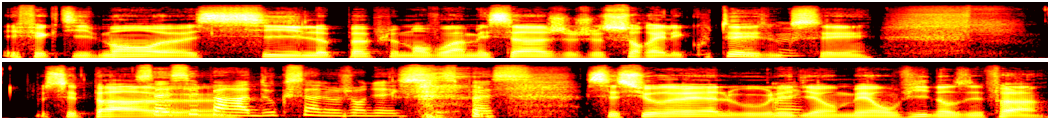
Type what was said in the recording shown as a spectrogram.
effectivement, euh, si le peuple m'envoie un message, je saurais l'écouter. Donc mhm. c'est c'est pas. C'est assez paradoxal aujourd'hui avec ce qui se passe. c'est surréel, vous voulez dire. Mais on vit dans une. Enfin,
